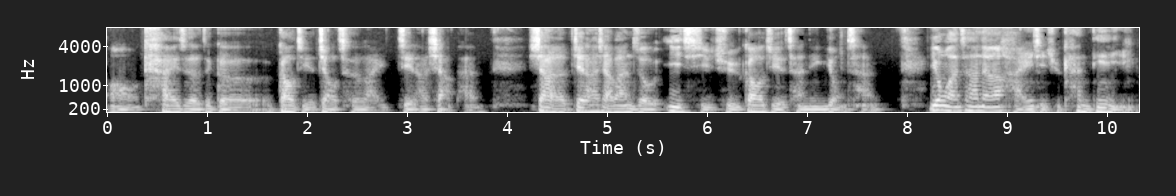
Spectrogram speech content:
哦，开着这个高级的轿车来接她下班，下接她下班之后，一起去高级的餐厅用餐，用完餐呢，还一起去看电影。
